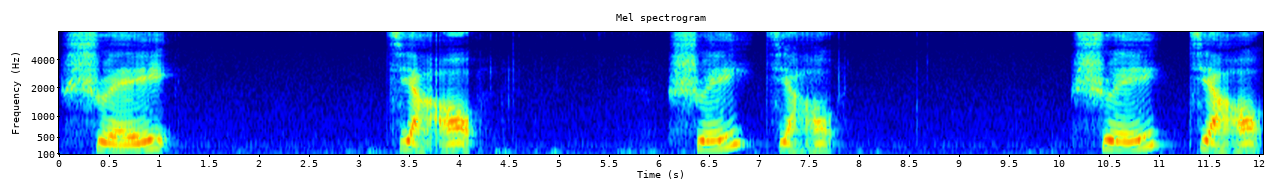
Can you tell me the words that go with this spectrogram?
水饺。水饺，水饺，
